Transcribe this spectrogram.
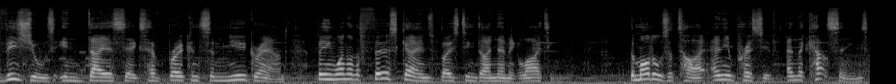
Visuals in Deus Ex have broken some new ground, being one of the first games boasting dynamic lighting. The models are tight and impressive, and the cutscenes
